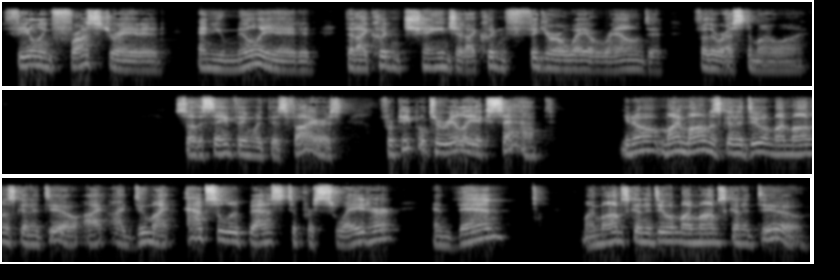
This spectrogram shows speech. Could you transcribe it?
feeling frustrated and humiliated that I couldn't change it. I couldn't figure a way around it for the rest of my life. So, the same thing with this virus for people to really accept, you know, my mom is going to do what my mom is going to do. I, I do my absolute best to persuade her, and then my mom's going to do what my mom's going to do.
